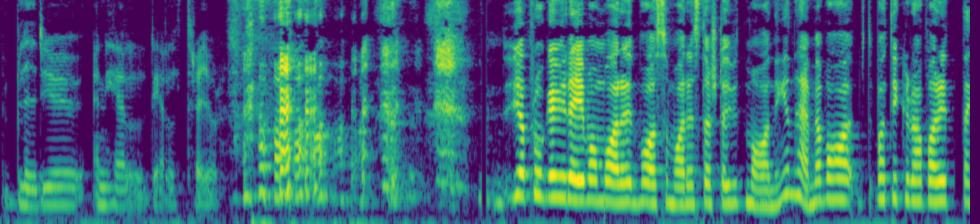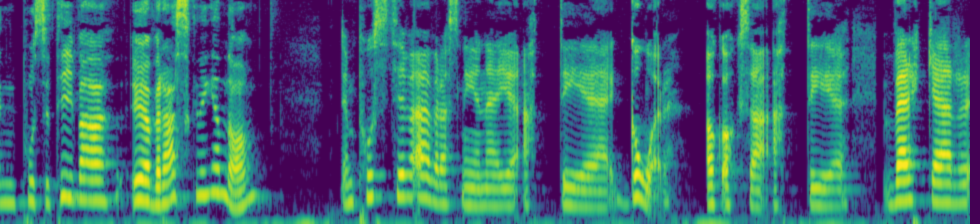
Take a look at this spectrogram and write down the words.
blir det ju en hel del tröjor. Jag frågar ju dig vad, var, vad som var den största utmaningen här, men vad, vad tycker du har varit den positiva överraskningen då? Den positiva överraskningen är ju att det går och också att det verkar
